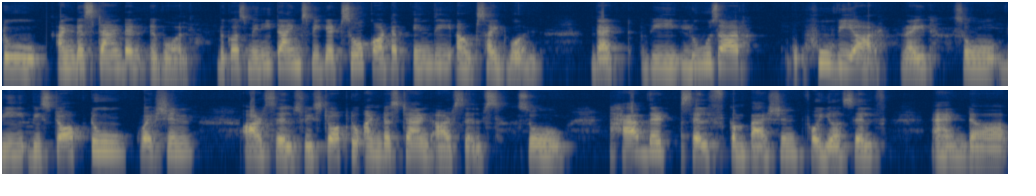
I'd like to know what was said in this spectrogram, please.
to understand and evolve. Because many times we get so caught up in the outside world that we lose our who we are right? So we we stop to question ourselves. We stop to understand ourselves. So have that self compassion for yourself and uh,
